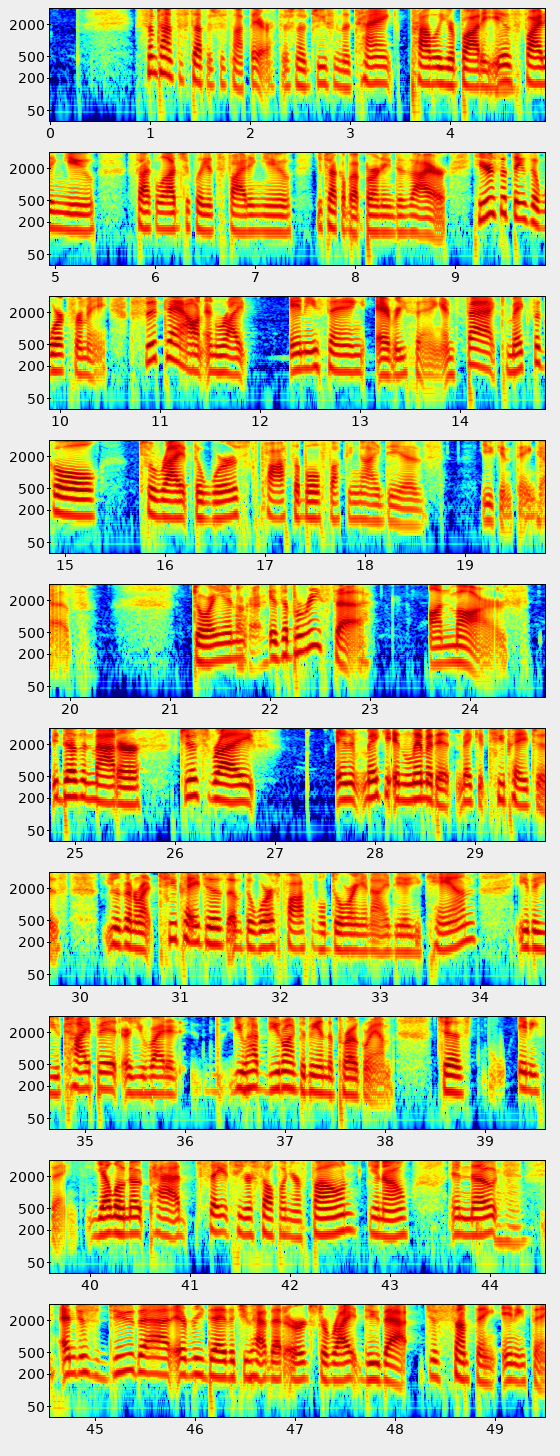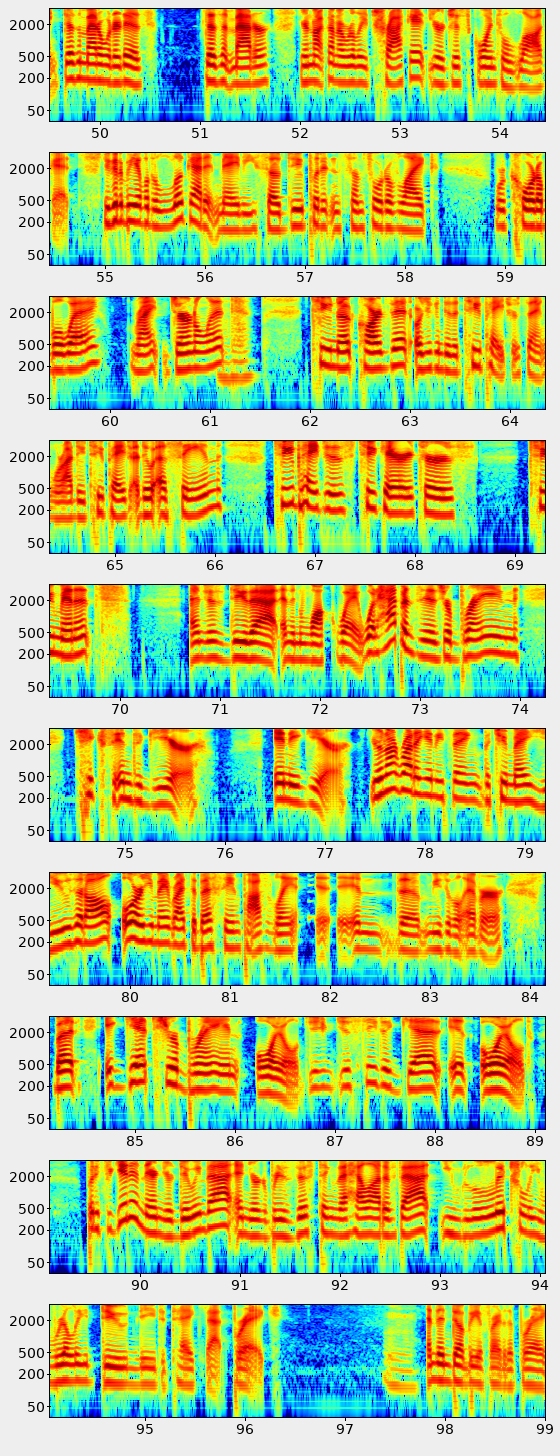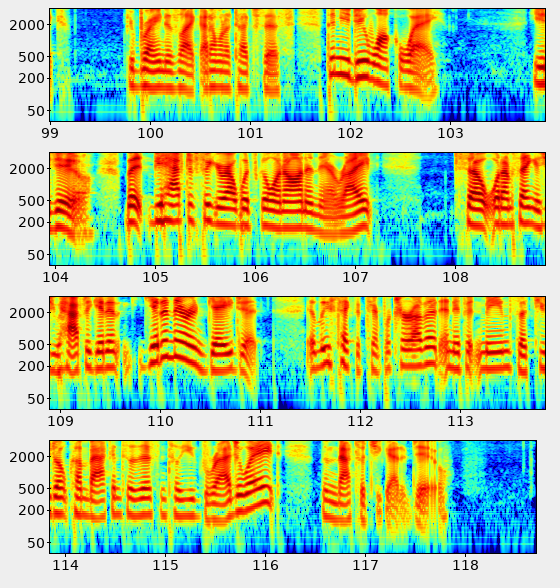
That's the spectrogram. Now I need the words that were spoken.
Sometimes the stuff is just not there. There's no juice in the tank. Probably your body mm-hmm. is fighting you. Psychologically, it's fighting you. You talk about burning desire. Here's the things that work for me sit down and write anything, everything. In fact, make the goal to write the worst possible fucking ideas you can think of. Dorian okay. is a barista on Mars. It doesn't matter. Just write and make it and limit it. Make it two pages. You're going to write two pages of the worst possible Dorian idea you can. Either you type it or you write it. You have you don't have to be in the program just anything yellow notepad say it to yourself on your phone you know in notes mm-hmm. and just do that every day that you have that urge to write do that just something anything doesn't matter what it is doesn't matter you're not going to really track it you're just going to log it you're going to be able to look at it maybe so do put it in some sort of like recordable way right journal it mm-hmm. two note cards it or you can do the two pager thing where i do two page i do a scene two pages, two characters, two minutes, and just do that and then walk away. What happens is your brain kicks into gear, any gear. You're not writing anything that you may use at all, or you may write the best scene possibly in the musical ever. But it gets your brain oiled. You just need to get it oiled. But if you get in there and you're doing that and you're resisting the hell out of that, you literally really do need to take that break. Mm. And then don't be afraid of the break. Your brain is like, I don't want to touch this. Then you do walk away. You do. Yeah. But you have to figure out what's going on in there, right? So what I'm saying is you have to get in get in there and gauge it. At least take the temperature of it. And if it means that you don't come back into this until you graduate, then that's what you got to do.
